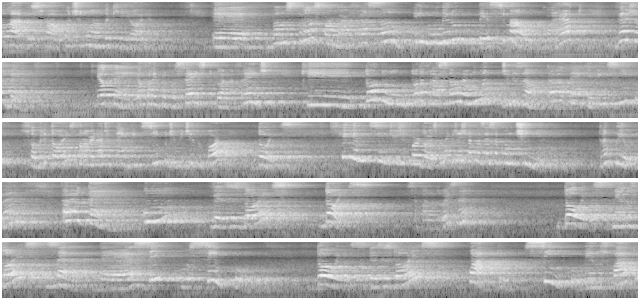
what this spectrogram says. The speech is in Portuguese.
Olá pessoal, continuando aqui, olha, é, vamos transformar fração em número decimal, correto? Veja bem, eu tenho, eu falei para vocês lá na frente que todo, toda fração é uma divisão. Então eu tenho aqui 25 sobre 2, então na verdade eu tenho 25 dividido por 2. O que é 25 dividido por 2? Como é que a gente vai fazer essa continha? Tranquilo, né? Então eu tenho 1 vezes 2, 2. Separa 2, né? 2 menos 2, 0. Desce o 5. 2 vezes 2, 4. 5 menos 4,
